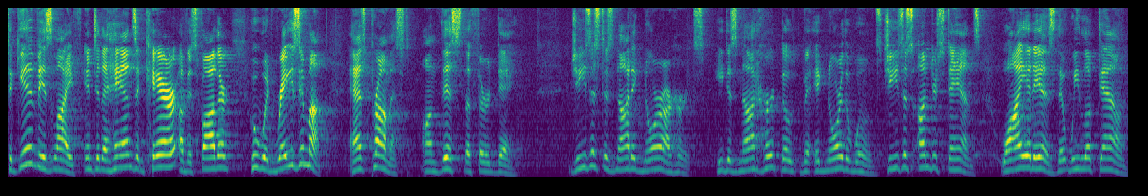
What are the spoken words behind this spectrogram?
To give his life into the hands and care of his Father, who would raise him up as promised on this, the third day. Jesus does not ignore our hurts. He does not hurt those, ignore the wounds. Jesus understands why it is that we look down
